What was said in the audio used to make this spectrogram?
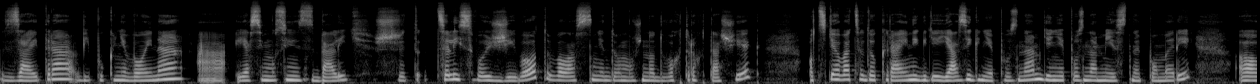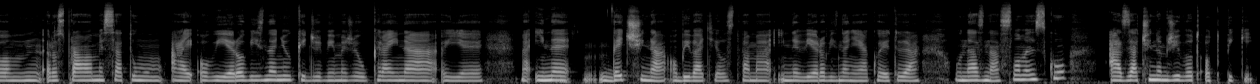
zajtra vypukne vojna a ja si musím zbaliť celý svoj život vlastne do možno dvoch, troch tašiek, odsťahovať sa do krajiny, kde jazyk nepoznám, kde nepoznám miestne pomery. Um, rozprávame sa tu aj o vierovýznaniu, keďže vieme, že Ukrajina je, má iné, väčšina obyvateľstva má iné vierovýznanie, ako je teda u nás na Slovensku a začínam život od piky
